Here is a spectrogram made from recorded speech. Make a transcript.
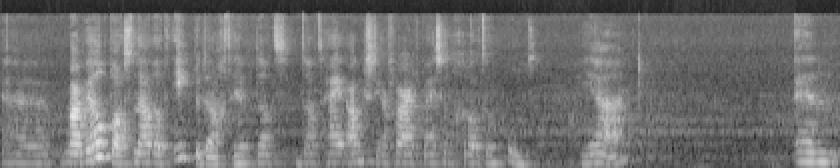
Eh, maar wel pas nadat ik bedacht heb dat, dat hij angst ervaart bij zo'n grote hond. Ja. En,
